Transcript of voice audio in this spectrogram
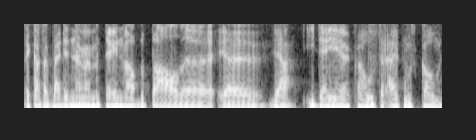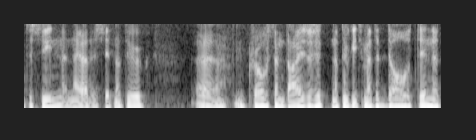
Ik had ook bij dit nummer meteen wel bepaalde ja, ideeën... hoe het eruit moest komen te zien. En nou ja, er zit natuurlijk... Uh, Gross and Dice, er zit natuurlijk iets met de dood in het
